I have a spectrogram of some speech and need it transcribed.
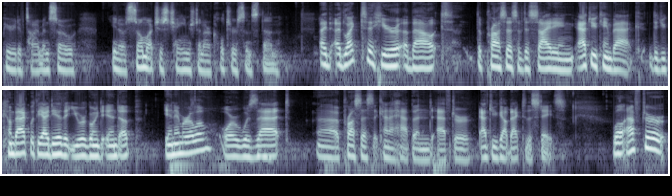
period of time, and so you know, so much has changed in our culture since then. I'd, I'd like to hear about the process of deciding after you came back. Did you come back with the idea that you were going to end up in Amarillo, or was that uh, a process that kind of happened after after you got back to the states? Well, after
